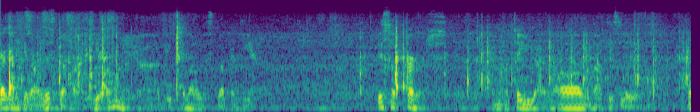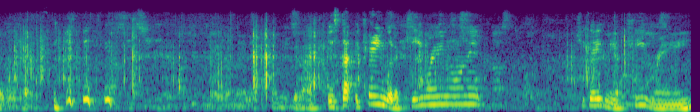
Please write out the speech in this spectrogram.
See, I gotta get all this stuff out of here. Oh my God, they put all this stuff in here. It's a purse. And I'll tell you guys all about this little old purse. Wait a minute. Let me get off. It's got, it came with a key ring on it. She gave me a key ring.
